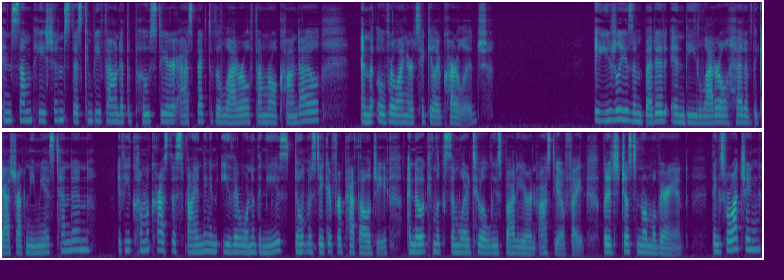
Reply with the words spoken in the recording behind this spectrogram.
In some patients, this can be found at the posterior aspect of the lateral femoral condyle and the overlying articular cartilage. It usually is embedded in the lateral head of the gastrocnemius tendon. If you come across this finding in either one of the knees, don't mistake it for pathology. I know it can look similar to a loose body or an osteophyte, but it's just a normal variant. Thanks for watching.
